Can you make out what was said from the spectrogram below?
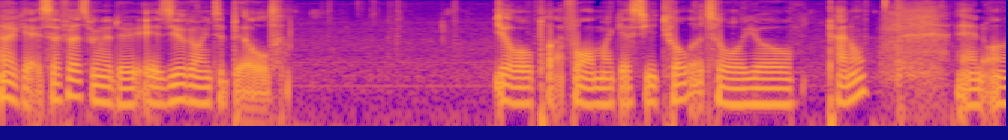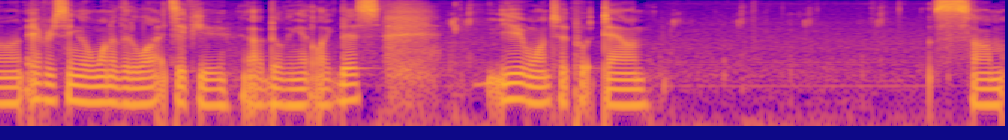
Okay, so first we're going to do is you're going to build your platform, I guess you'd call it, or your panel. And on every single one of the lights, if you are building it like this, you want to put down some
